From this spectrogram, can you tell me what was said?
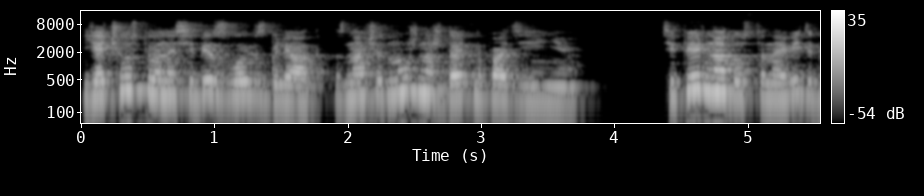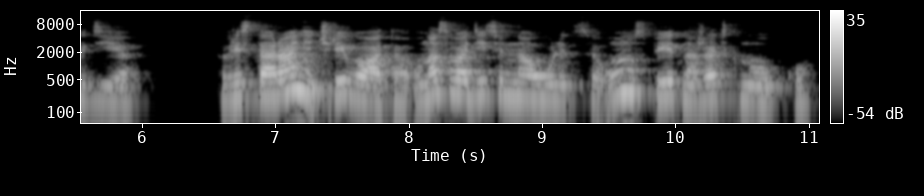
Я чувствую на себе злой взгляд, значит, нужно ждать нападения. Теперь надо установить где, в ресторане чревато, у нас водитель на улице, он успеет нажать кнопку.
